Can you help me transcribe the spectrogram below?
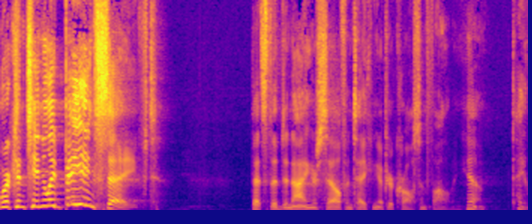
we're continually being saved. That's the denying yourself and taking up your cross and following Him daily.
